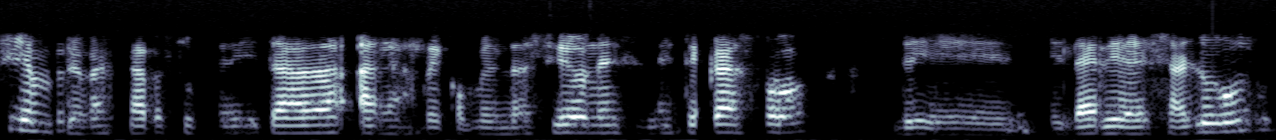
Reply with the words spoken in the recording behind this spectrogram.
siempre va a estar supeditada a las recomendaciones, en este caso, de, del área de salud,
